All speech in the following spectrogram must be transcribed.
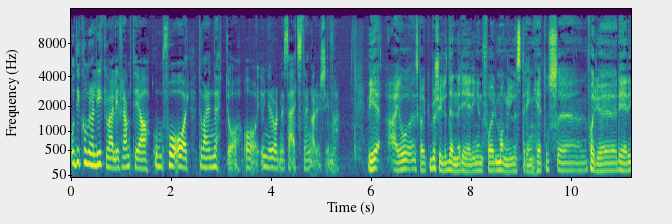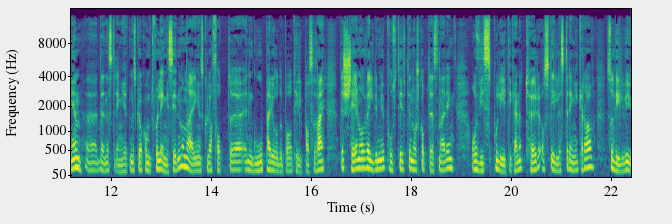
Og de kommer allikevel i fremtida, om få år, til å være nødt til å, å underordne seg et strengere regime. Vi jo, skal jo ikke beskylde denne regjeringen for manglende strenghet hos uh, forrige regjeringen. Uh, denne strengheten skulle ha kommet for lenge siden, og næringen skulle ha fått uh, en god periode på å tilpasse seg. Det skjer nå veldig mye positivt i norsk oppdrettsnæring. Og hvis politikerne tør å stille strenge krav, så vil vi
